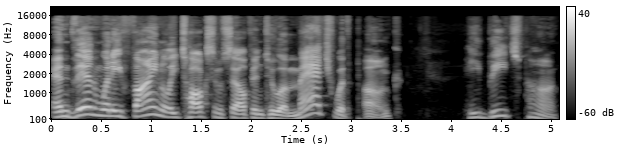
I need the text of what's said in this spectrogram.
And then when he finally talks himself into a match with Punk, he beats Punk.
